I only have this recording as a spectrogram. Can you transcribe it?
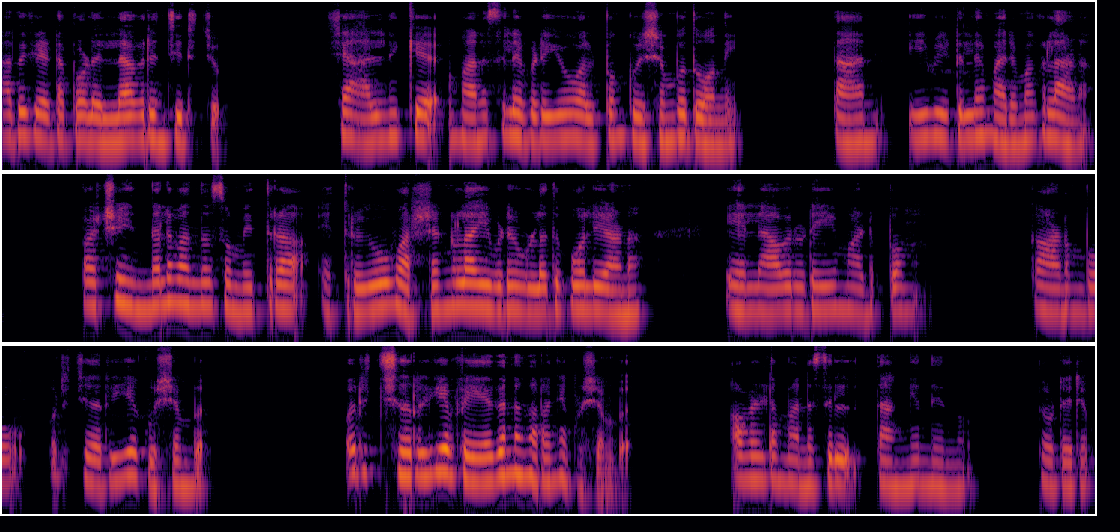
അത് കേട്ടപ്പോൾ എല്ലാവരും ചിരിച്ചു. ശാലിനിക്ക് മനസ്സിലെവിടെയോ അല്പം കുശുമ്പ് തോന്നി. താൻ ഈ വീട്ടിലെ മരുമകളാണ്. പക്ഷേ ഇന്നലെ വന്ന സുമിത്ര എത്രയോ വർഷങ്ങളായി ഇവിടെ ഉള്ളതുപോലെയാണ്. എല്ലാവരുടെയും അടുപ്പം കാണുമ്പോൾ ഒരു ചെറിയ കുശുമ്പ് ഒരു ചെറിയ വേദന നിറഞ്ഞ കുശുമ്പ് അവളുടെ മനസ്സിൽ തങ്ങി നിന്നു തുടരും.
